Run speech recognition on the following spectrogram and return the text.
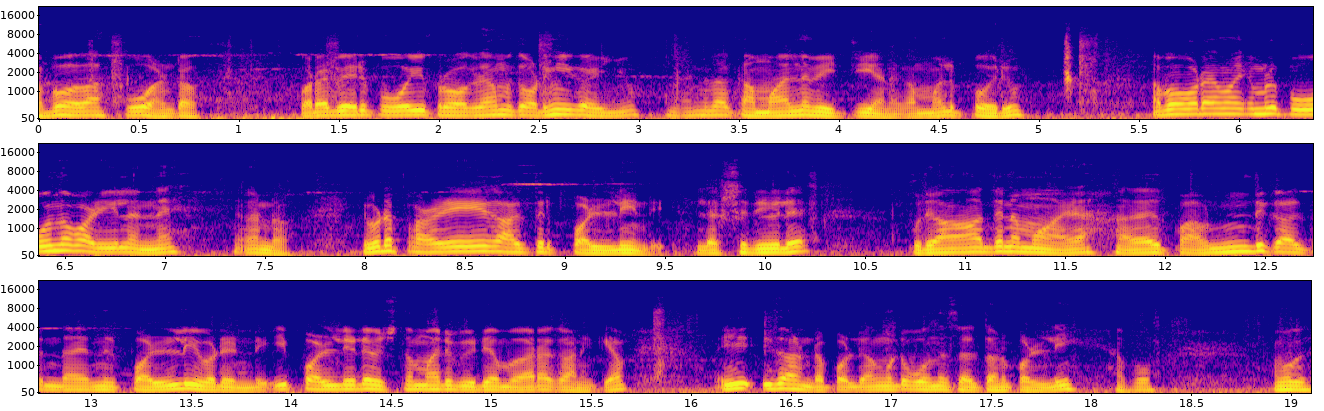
അപ്പോൾ അതാ പോവാം കേട്ടോ കുറേ പേര് പോയി പ്രോഗ്രാം തുടങ്ങി കഴിഞ്ഞു. ഞാനിതാ കമാലിനെ വെയിറ്റ് ചെയ്യാണ്. കമാൽ ഇപ്പോൾ വരും. അപ്പോൾ അവിടെ നമ്മൾ പോകുന്ന വഴിയിൽ തന്നെ കണ്ടോ? ഇവിടെ പഴയ കാലത്തൊരു പള്ളിയുണ്ട്. ലക്ഷദ്വീപിലെ പുരാതനമായ അതായത് പണ്ട് കാലത്തുണ്ടായിരുന്ന ഒരു പള്ളി ഇവിടെ ഉണ്ട്. ഈ പള്ളിയുടെ വിശദമായ വീഡിയോ വേറെ കാണിക്കാം. ഈ ഇതാണ് പള്ളി. അങ്ങോട്ട് പോകുന്ന സ്ഥലത്താണ് പള്ളി. അപ്പോൾ നമുക്ക്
